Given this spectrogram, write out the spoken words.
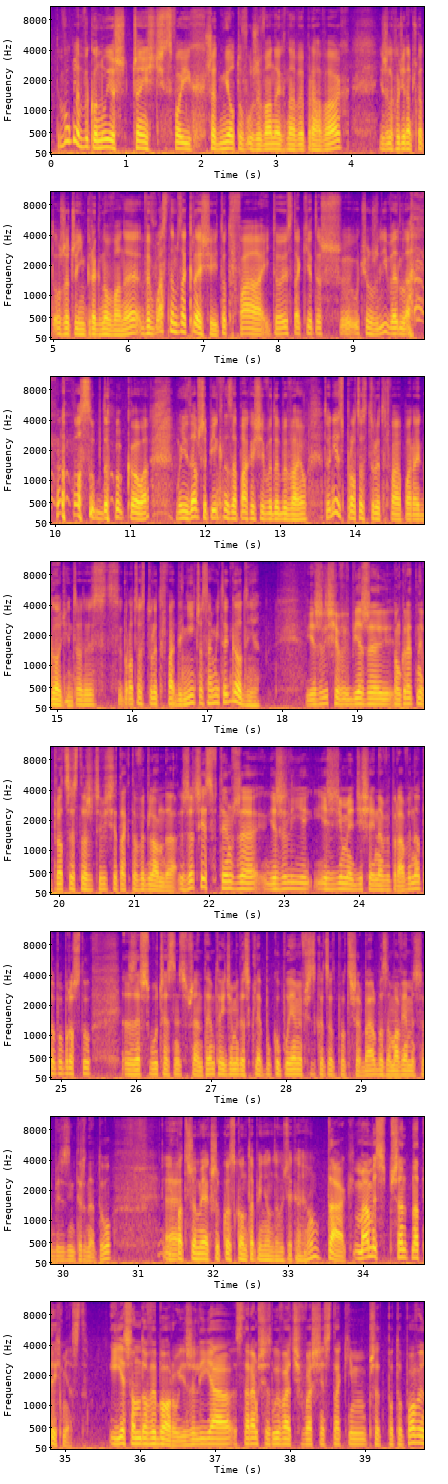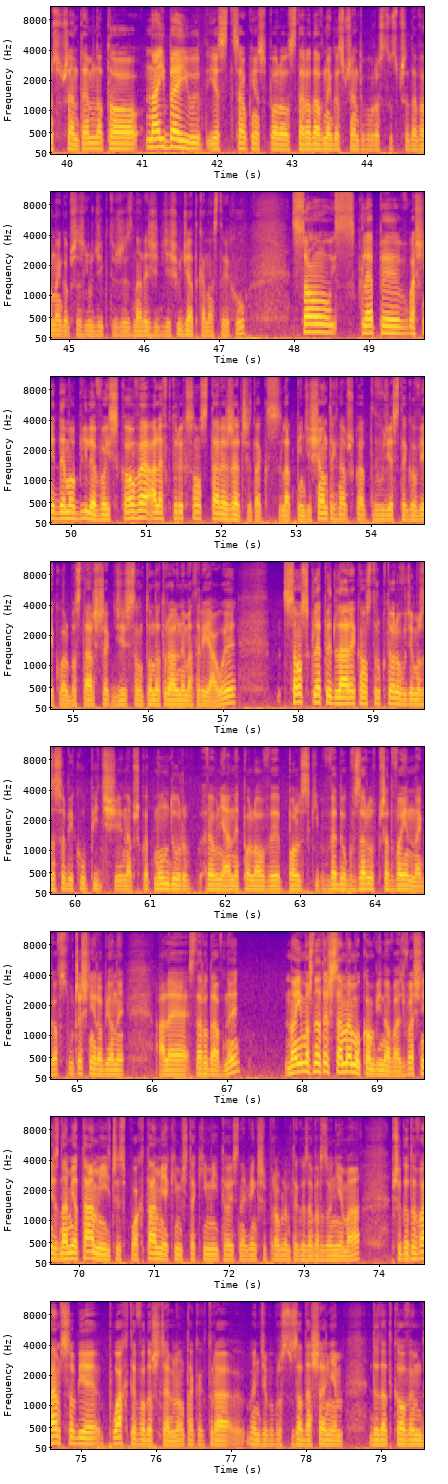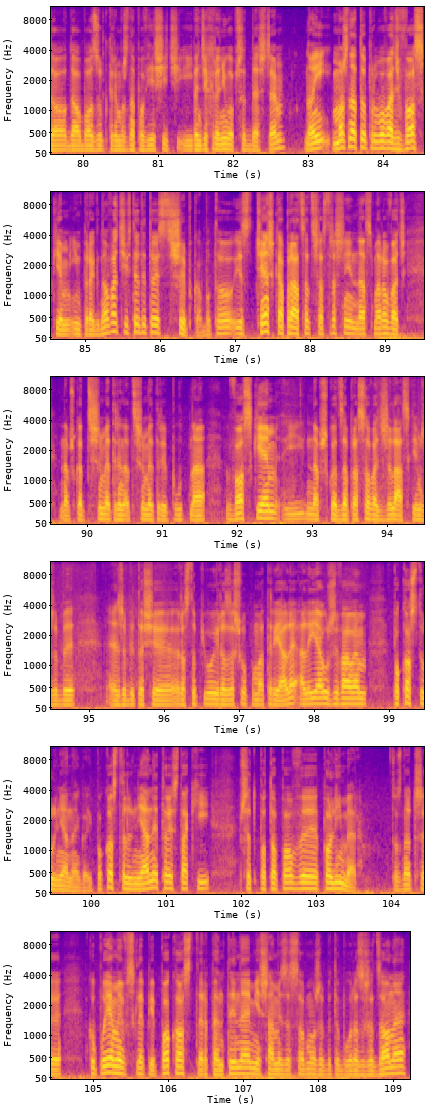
Ty w ogóle wykonujesz część swoich przedmiotów używanych na wyprawach, jeżeli chodzi na przykład o rzeczy impregnowane, we własnym zakresie i to trwa i to jest takie też e, uciążliwe dla osób dookoła, bo nie zawsze piękne zapachy się wydobywają. To nie jest proces, który trwa parę godzin, to jest proces, który trwa dni, czasami tygodnie. Jeżeli się wybierze konkretny proces, to rzeczywiście tak to wygląda. Rzecz jest w tym, że jeżeli jeździmy dzisiaj na wyprawy, no to po prostu ze współczesnym sprzętem, to idziemy do sklepu, kupujemy wszystko, co potrzeba, albo zamawiamy sobie z internetu. I E, patrzymy, jak szybko z konta pieniądze uciekają. Tak, mamy sprzęt natychmiast. I jest on do wyboru. Jeżeli ja staram się zbywać właśnie z takim przedpotopowym sprzętem, no to na eBayu jest całkiem sporo starodawnego sprzętu po prostu sprzedawanego przez ludzi, którzy znaleźli gdzieś u dziadka na strychu. Są sklepy właśnie demobile wojskowe, ale w których są stare rzeczy, tak z lat 50. na przykład XX wieku albo starsze, gdzie są to naturalne materiały. Są sklepy dla rekonstruktorów, gdzie można sobie kupić na przykład mundur wełniany, polowy, polski, według wzoru przedwojennego, współcześnie robiony, ale starodawny. No i można też samemu kombinować, właśnie z namiotami czy z płachtami jakimiś takimi, to jest największy problem, tego za bardzo nie ma. Przygotowałem sobie płachtę wodoszczelną, taka, która będzie po prostu zadaszeniem dodatkowym do, do obozu, który można powiesić i będzie chroniło przed deszczem. No i można to próbować woskiem impregnować i wtedy to jest szybko, bo to jest ciężka praca, trzeba strasznie nasmarować na przykład 3 metry na 3 metry płótna woskiem i na przykład zaprasować żelazkiem, żeby, żeby to się roztopiło i rozeszło po materiale, ale ja używałem pokostu lnianego i pokost lniany to jest taki przedpotopowy polimer, to znaczy kupujemy w sklepie pokost, terpentynę, mieszamy ze sobą, żeby to było rozrzedzone,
